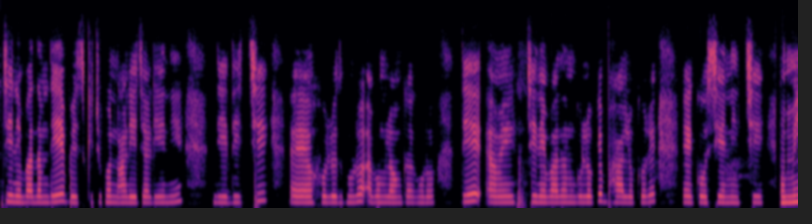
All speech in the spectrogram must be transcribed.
চিনে বাদাম দিয়ে বেশ কিছুক্ষণ নাড়িয়ে চাড়িয়ে নিয়ে দিয়ে দিচ্ছি হলুদ গুঁড়ো এবং লঙ্কা গুঁড়ো দিয়ে আমি চিনে বাদামগুলোকে ভালো করে কষিয়ে নিচ্ছি। আমি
